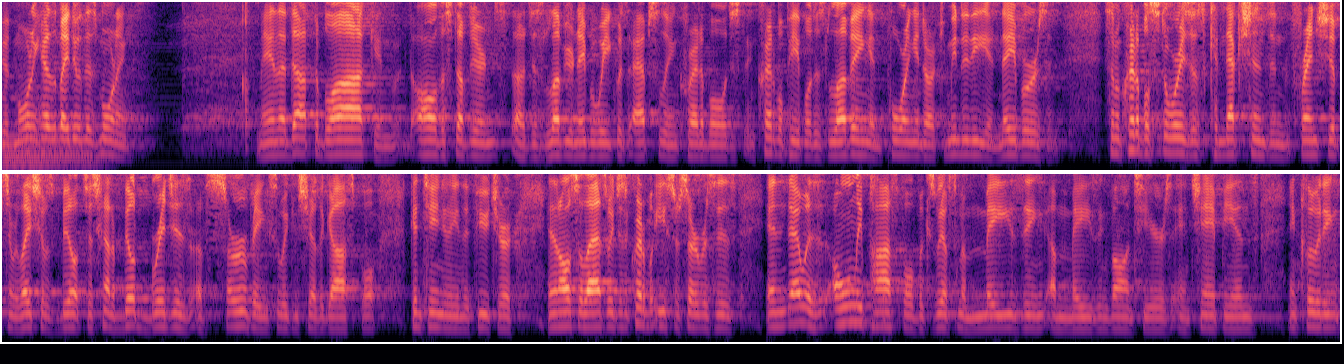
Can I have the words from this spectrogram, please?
Good morning. How's everybody doing this morning? Man, that Dr. Block and all the stuff there, uh, just Love Your Neighbor Week was absolutely incredible. Just incredible people just loving and pouring into our community and neighbors and some incredible stories, just connections and friendships and relationships built, just kind of build bridges of serving so we can share the gospel continually in the future. And then also last week, just incredible Easter services. And that was only possible because we have some amazing, amazing volunteers and champions, including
